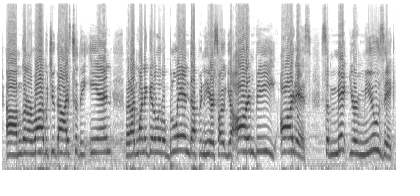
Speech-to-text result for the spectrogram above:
Uh, I'm gonna ride with you guys to the end, but I want to get a little blend up in here. So your R&B artists, submit your music.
